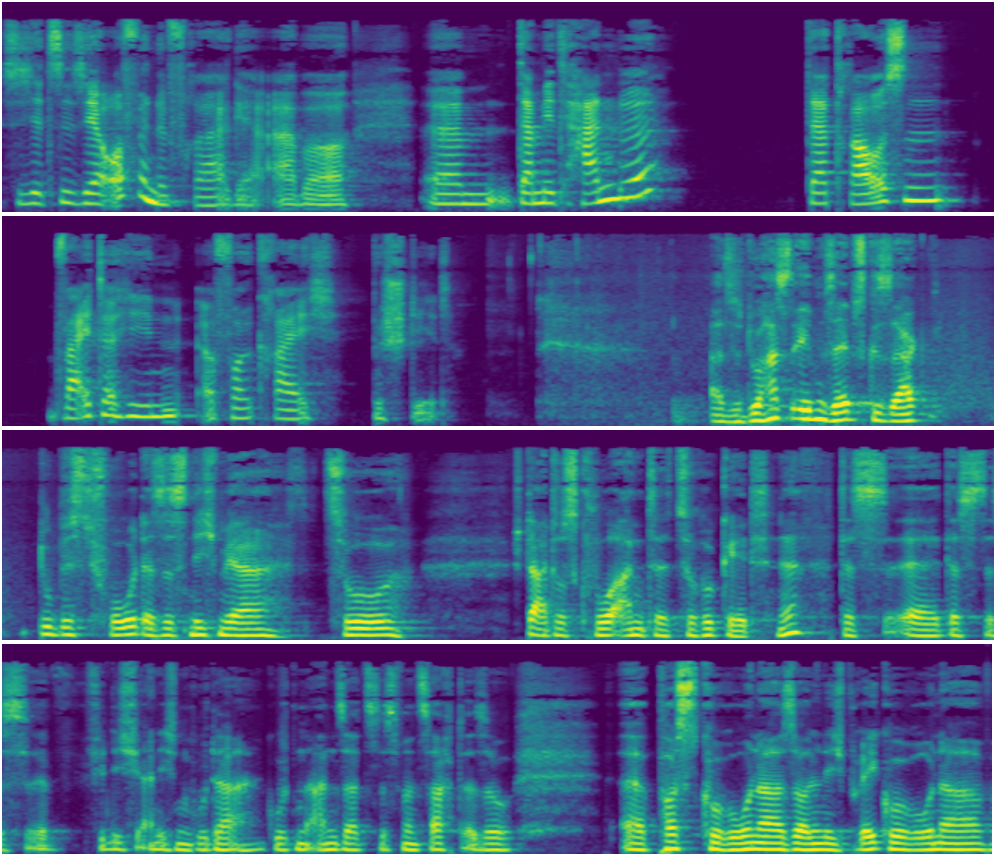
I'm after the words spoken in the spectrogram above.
Es ist jetzt eine sehr offene Frage, aber ähm, damit Handel da draußen weiterhin erfolgreich besteht. Also du hast eben selbst gesagt, du bist froh, dass es nicht mehr zu Status quo ante zurückgeht. Ne? Das, äh, das, das äh, finde ich eigentlich einen guter, guten Ansatz, dass man sagt, also äh, Post-Corona soll nicht Prä-Corona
